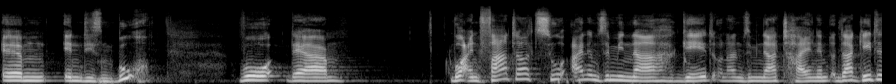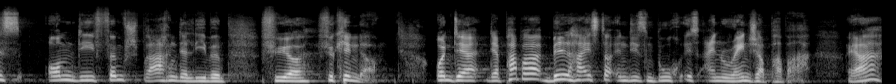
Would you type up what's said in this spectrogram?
ähm, in diesem Buch, wo der wo ein Vater zu einem Seminar geht und einem Seminar teilnimmt. Und da geht es um die fünf Sprachen der Liebe für, für Kinder. Und der, der Papa, Bill heißt er in diesem Buch, ist ein Ranger-Papa. Ja,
